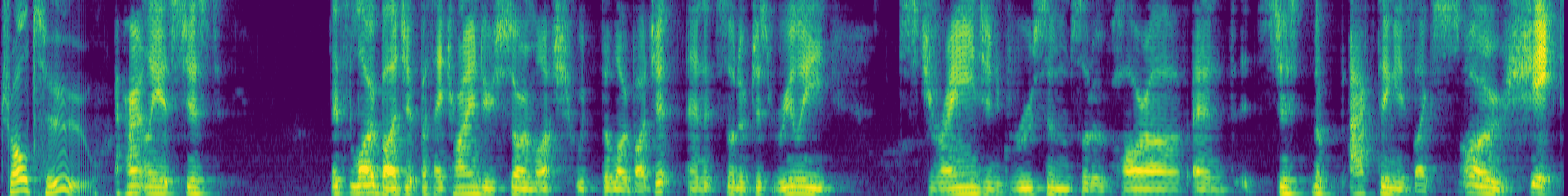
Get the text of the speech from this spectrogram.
Troll Two. Apparently, it's just. It's low budget, but they try and do so much with the low budget, and it's sort of just really strange and gruesome sort of horror and it's just the acting is like so shit.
